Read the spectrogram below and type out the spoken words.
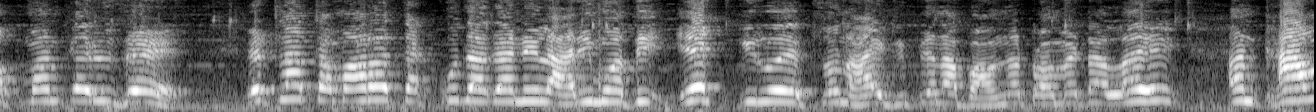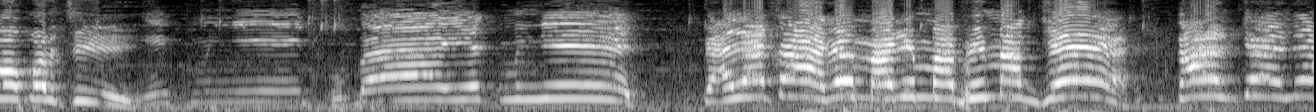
અપમાન કર્યું છે. એટલા તમારા ચક્કુ દાદાની લારીમાંથી એક કિલો એકસો સાઠ રૂપિયાના ભાવના ટોમેટા લઈ અને ખાવા પડશે. એક મિનિટ એક મિનિટ. પહેલા તો અરે મારી માફી માંગજે. કારણ કે એને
